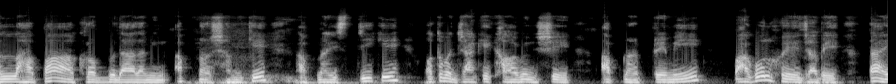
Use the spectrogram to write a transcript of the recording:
আল্লাহ পাক রব্বুল আলামিন আপনার স্বামীকে, আপনার স্ত্রীকে অথবা যাকে খাওয়াবেন সে আপনার প্রেমে পাগল হয়ে যাবে। তাই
